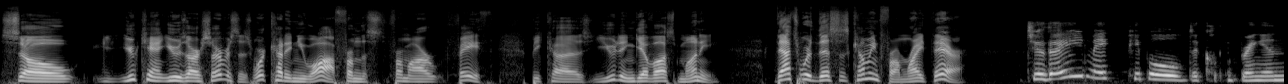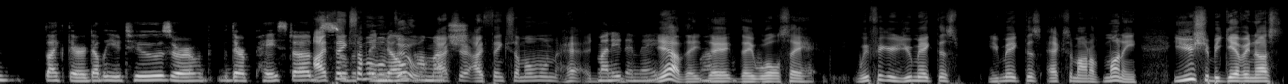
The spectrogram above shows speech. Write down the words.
so you can't use our services. We're cutting you off from the from our faith because you didn't give us money. That's where this is coming from, right there. Do they make people dec- bring in like their W twos or their pay stubs? I think that some of them know do. How much Actually, I think some of them ha- money they make? Yeah, they, Wow. they they will say, we figure you make this you make this X amount of money, you should be giving us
